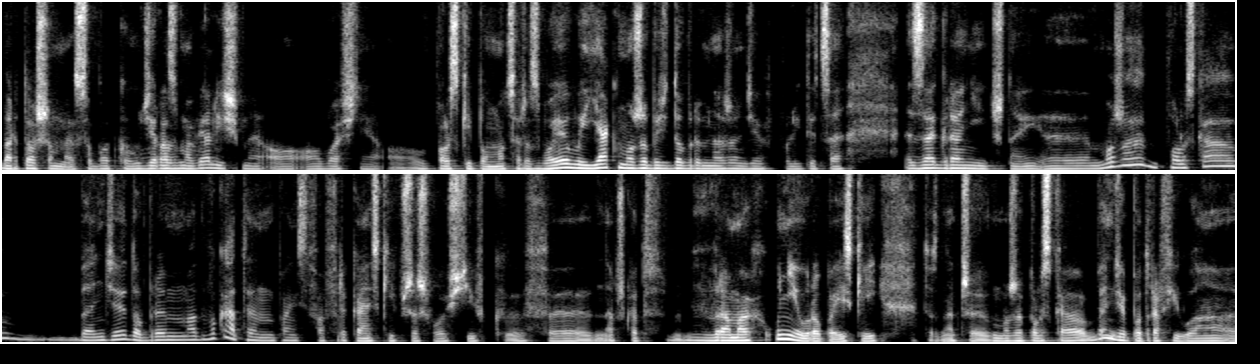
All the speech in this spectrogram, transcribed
Bartoszem Sobotką, gdzie rozmawialiśmy o, o właśnie o polskiej pomocy rozwojowej, jak może być dobrym narzędziem w polityce zagranicznej. E, może Polska będzie dobrym adwokatem państw afrykańskich w przyszłości, w, w, na przykład w ramach Unii Europejskiej. To znaczy, może Polska będzie potrafiła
